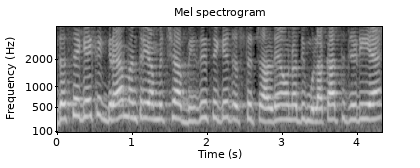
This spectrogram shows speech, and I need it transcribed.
ਦੱਸੇ ਗਏ ਕਿ ਗ੍ਰਹਿ ਮੰਤਰੀ ਅਮਿਤ ਸ਼ਾਹ ਬਿਜ਼ੀ ਸੀਗੇ। ਜਿਸ ਤੇ ਚੱਲਦਿਆਂ ਉਹਨਾਂ ਦੀ ਮੁਲਾਕਾਤ ਜਿਹੜੀ ਹੈ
